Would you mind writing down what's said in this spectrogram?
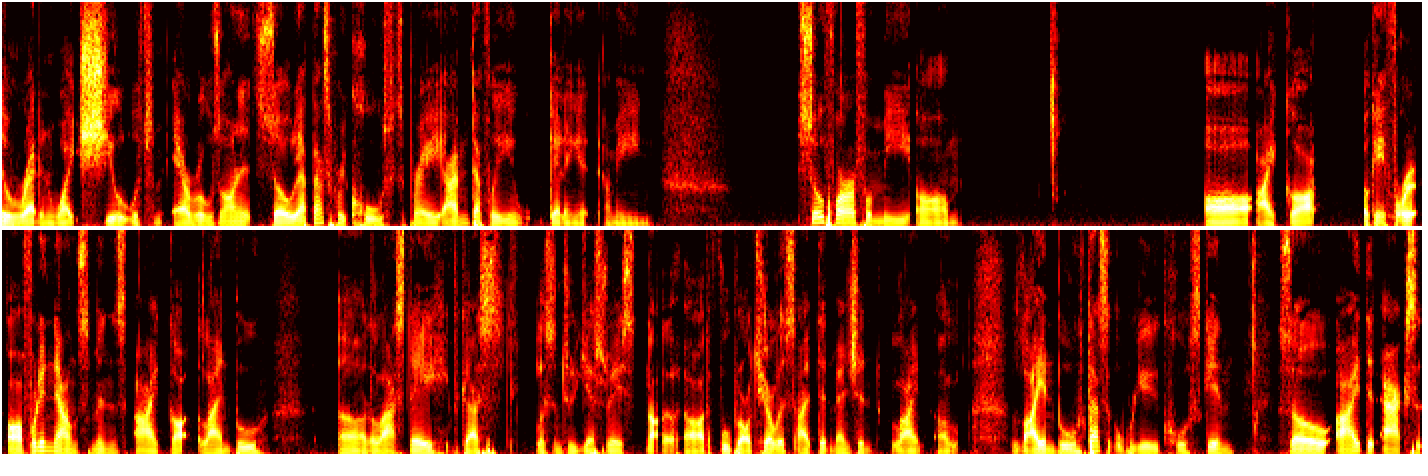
the red and white shield with some arrows on it. So that that's pretty cool spray. I'm definitely getting it. I mean, so far for me, um, uh, I got okay for uh for the announcements. I got Lion Bull, uh, the last day. If you guys listened to yesterday's not uh the full brawl tier list, I did mention Lion uh Lion Bull. That's a really cool skin. So I did ask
